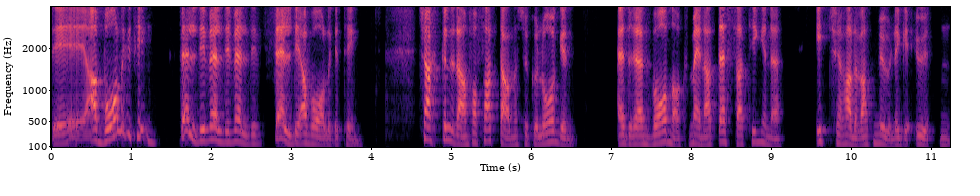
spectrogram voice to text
Det er alvorlige ting. Veldig, veldig, veldig veldig alvorlige ting. Kirkelederen, forfatteren og psykologen Edren Warnock mener at disse tingene ikke hadde vært mulige uten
